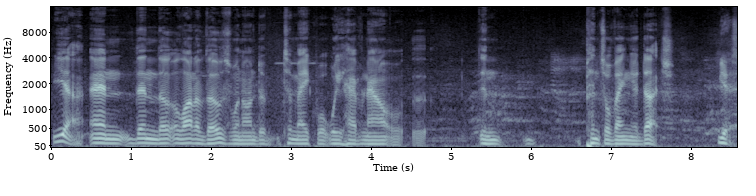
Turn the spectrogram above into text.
Yeah, and then tho- a lot of those went on to, to make what we have now uh, in Pennsylvania Dutch. Yes.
